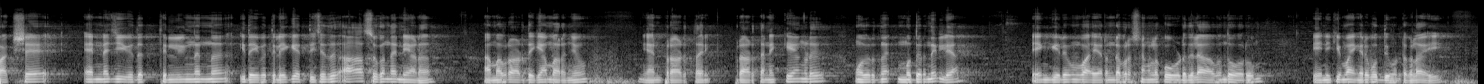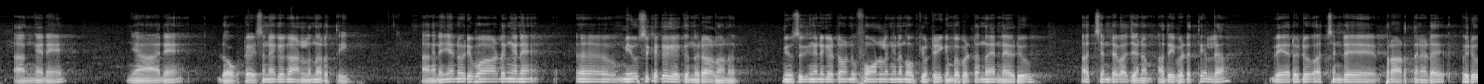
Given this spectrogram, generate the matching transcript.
പക്ഷേ എന്നെ ജീവിതത്തിൽ നിന്ന് ഈ ദൈവത്തിലേക്ക് എത്തിച്ചത് ആ അസുഖം തന്നെയാണ്. അമ്മ പ്രാർത്ഥിക്കാൻ പറഞ്ഞു ഞാൻ പ്രാർത്ഥന പ്രാർത്ഥനയ്ക്ക് അങ്ങോട്ട് മുതിർന്ന് മുതിർന്നില്ല. എങ്കിലും വയറിന്റെ പ്രശ്നങ്ങൾ കൂടുതലാവും തോറും എനിക്ക് ഭയങ്കര ബുദ്ധിമുട്ടുകളായി. അങ്ങനെ ഞാൻ ഡോക്ടേഴ്സിനെയൊക്കെ കാണൽ നിർത്തി. അങ്ങനെ ഞാൻ ഒരുപാട് ഇങ്ങനെ മ്യൂസിക്കൊക്കെ കേൾക്കുന്ന ഒരാളാണ്. മ്യൂസിക് ഇങ്ങനെ കേട്ടുകൊണ്ട് ഫോണിൽ ഇങ്ങനെ നോക്കിക്കൊണ്ടിരിക്കുമ്പോൾ പെട്ടെന്ന് തന്നെ ഒരു അച്ഛന്റെ വചനം അത് ഇവിടുത്തെ അല്ല വേറൊരു അച്ഛന്റെ പ്രാർത്ഥനയുടെ ഒരു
